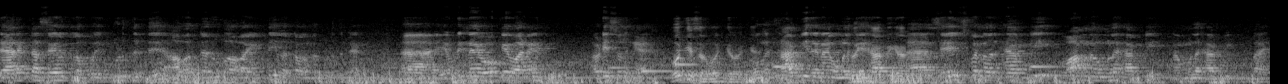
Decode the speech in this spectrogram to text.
டைரெக்டாக சேலத்தில் போய் கொடுத்துட்டு அவர்கிட்ட ரூபா வாங்கிட்டு இவர்கிட்ட வந்து கொடுத்துட்டேன். எப்படிண்ணே ஓகேவானே அப்படியே சொல்லுங்க. ஓகே சார் ஓகே ஓகே உங்க ஹாப்பி தானே உங்களுக்கு? Happy. சேல்ஸ் பண்ணவர் ஹாப்பி வாங்கினவங்களும் ஹாப்பி நம்மளும் ஹாப்பி பாய்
